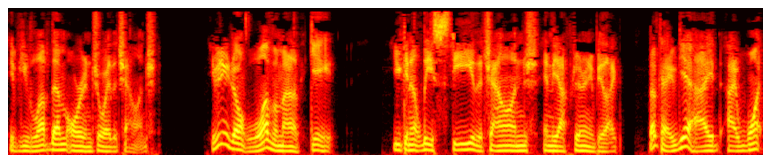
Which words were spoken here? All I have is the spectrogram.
if you love them or enjoy the challenge. Even if you don't love them out of the gate, you can at least see the challenge and the opportunity to be like, okay, yeah, I, I want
